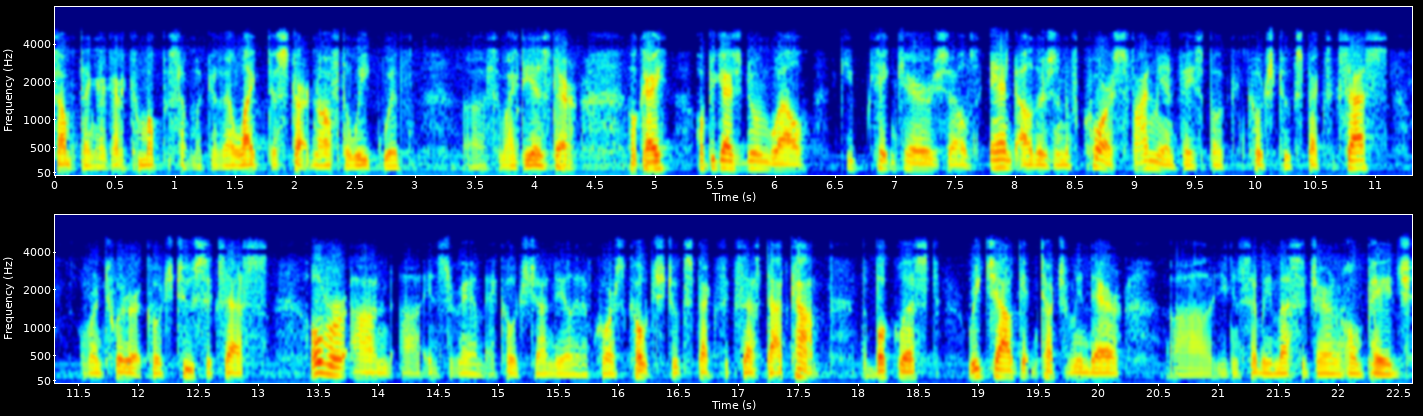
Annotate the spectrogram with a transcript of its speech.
something. I got to come up with something because I like just starting off the week with uh, some ideas there. Okay. Hope you guys are doing well. Keep taking care of yourselves and others, and of course, find me on Facebook, Coach to Expect Success, over on Twitter at Coach to Success, over on uh, Instagram at Coach John Daly, and of course, Coach to Expect Success.com. The book list. Reach out, get in touch with me there. Uh, you can send me a message there on the homepage.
